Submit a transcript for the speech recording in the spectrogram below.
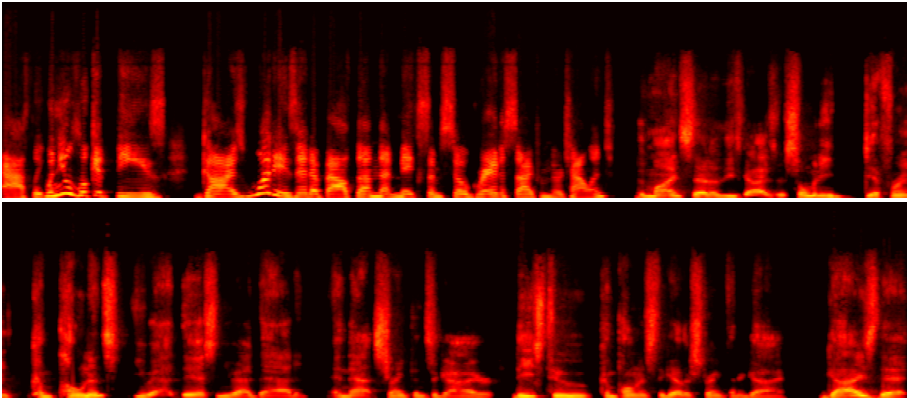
athlete. When you look at these guys, what is it about them that makes them so great aside from their talent? The mindset of these guys, there's so many different components. You add this and you add that. And and that strengthens a guy or these two components together strengthen a guy. Guys that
